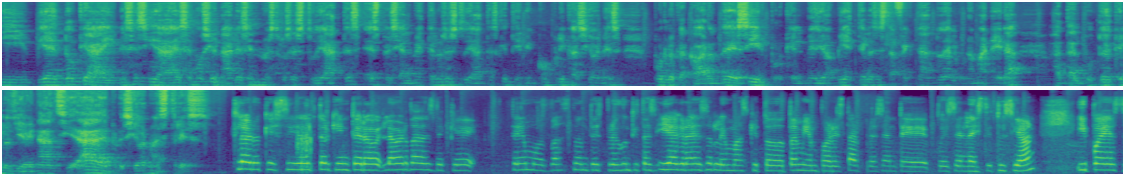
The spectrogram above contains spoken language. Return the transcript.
y viendo que hay necesidades emocionales en nuestros estudiantes, especialmente los estudiantes que tienen complicaciones por lo que acabaron de decir, porque el medio ambiente les está afectando de alguna manera a tal punto de que los lleven a ansiedad, depresión o estrés. Claro que sí, doctor Quintero. La verdad es de que tenemos bastantes preguntitas y agradecerle más que todo también por estar presente pues en la institución y pues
